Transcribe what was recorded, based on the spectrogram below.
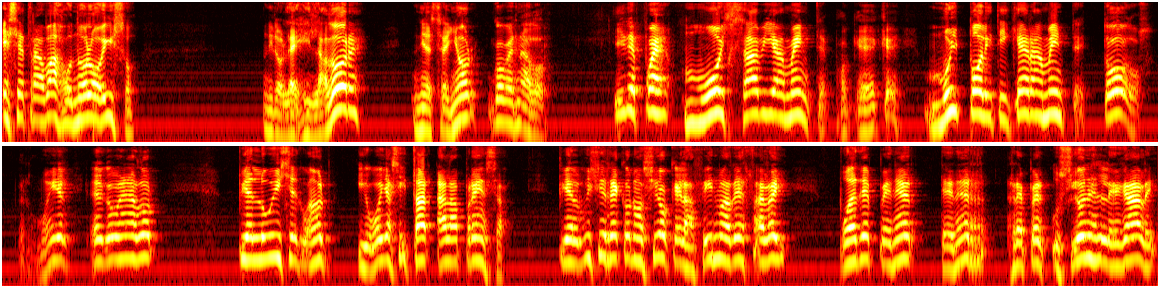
ese trabajo no lo hizo ni los legisladores ni el señor gobernador. Y después, muy sabiamente, porque es que muy politiqueramente, todos, pero muy el, el gobernador, Pierluisi, y voy a citar a la prensa, Pierluisi reconoció que la firma de esta ley puede tener, tener repercusiones legales,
